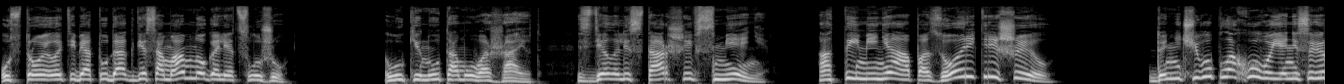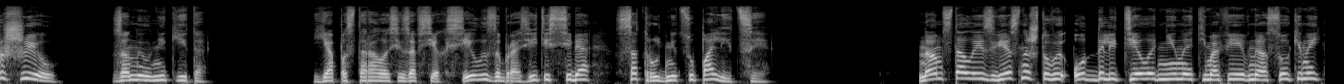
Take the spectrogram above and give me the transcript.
Устроила тебя туда, где сама много лет служу. Лукину там уважают. Сделали старшей в смене. А ты меня опозорить решил? Да ничего плохого я не совершил, заныл Никита. Я постаралась изо всех сил изобразить из себя сотрудницу полиции. Нам стало известно, что вы отдали тело Нины Тимофеевны Осокиной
